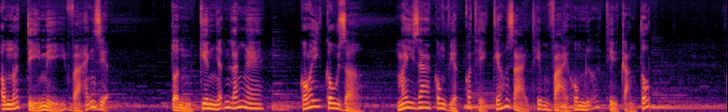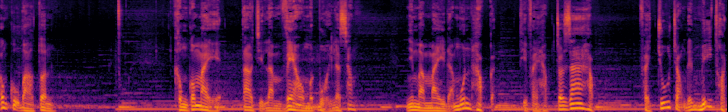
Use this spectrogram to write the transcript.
Ông nói tỉ mỉ và hãnh diện. Tuần kiên nhẫn lắng nghe Có ý câu giờ May ra công việc có thể kéo dài thêm vài hôm nữa thì càng tốt. Ông cụ bảo Tuần Không có mày Tao chỉ làm vèo một buổi là xong. Nhưng mà mày đã muốn học Thì phải học cho ra học. Phải chú trọng đến mỹ thuật.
